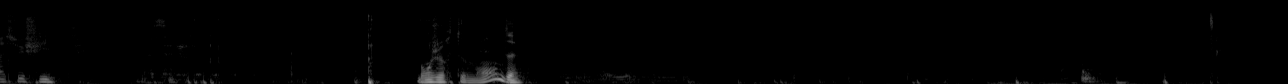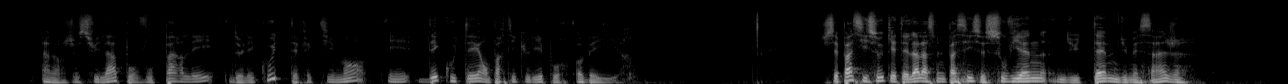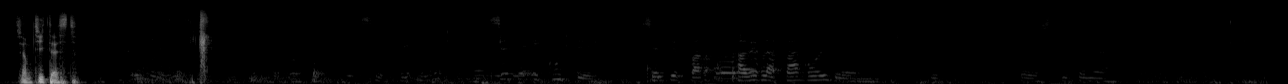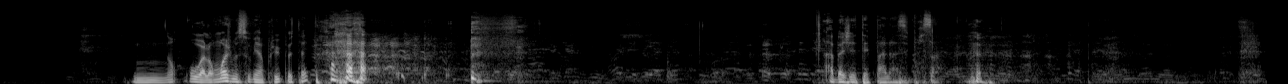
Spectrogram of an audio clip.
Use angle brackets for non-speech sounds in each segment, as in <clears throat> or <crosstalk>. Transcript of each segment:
Ah. Bonjour tout le monde. Alors, je suis là pour vous parler de l'écoute, effectivement, et d'écouter en particulier pour obéir. Je ne sais pas si ceux qui étaient là la semaine passée se souviennent du thème du message. C'est un petit test. C'était écouter. C'était par, à travers la parole de, de, de, du Seigneur. Non. Ou alors moi, je me souviens plus, peut-être. <laughs> ah ben, j'étais pas là, c'est pour ça. <laughs>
